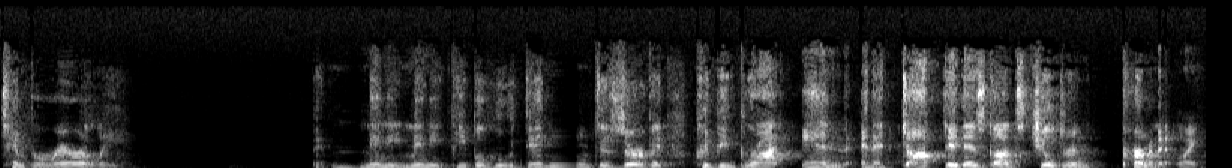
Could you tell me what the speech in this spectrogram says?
temporarily, that many, many people who didn't deserve it could be brought in and adopted as God's children permanently.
